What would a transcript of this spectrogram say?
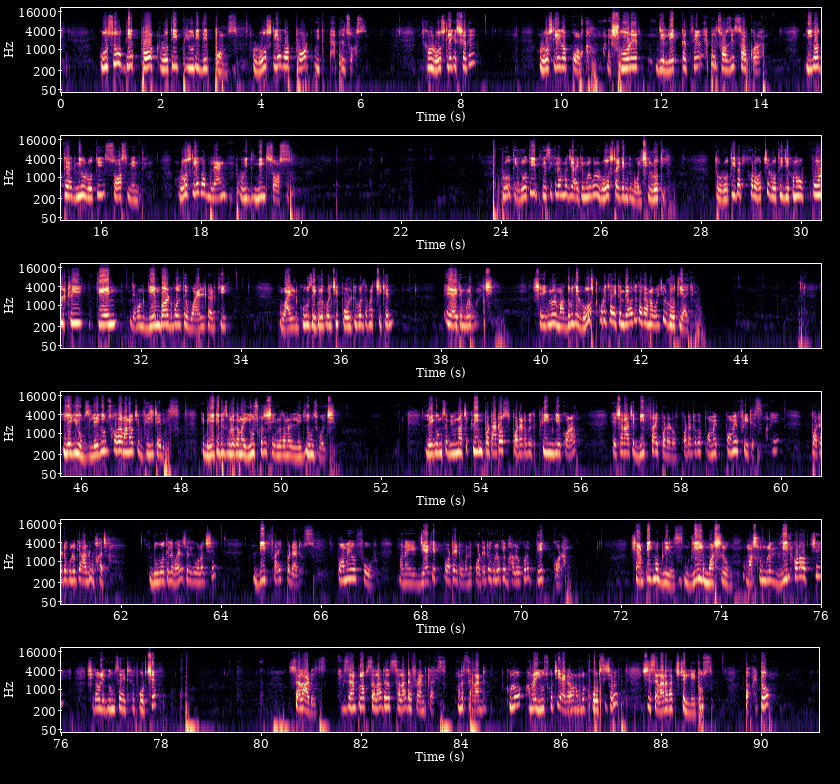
kuso de pork roti puri de poms, roast leg of pork with apple sauce. যখন roast লেগের সাথে roast leg of pork মানে শুয়োরের যে লেগটাতে apple sauce দিয়ে serve করা হয় গিগত দে অ্যাগনিউ রতি sauce মেনতে roast leg of lamb with mint sauce রতি রতি বেসিক্যালি আমরা যে আইটেমগুলো বলি রোস্ট আইটেমকে বলছি, রতি। তো রতিটা কী করে হচ্ছে? রতি যে কোনো পোলট্রি গেম যেমন গেম বার্ড বলতে ওয়াইল্ড টার্কি ওয়াইল্ড গুজ এগুলো বলছি পোলট্রি বলতে আমরা চিকেন এই আইটেমগুলো বলছি। সেইগুলোর মাধ্যমে যে রোস্ট করে যে আইটেম দেওয়া হচ্ছে, তাকে আমরা বলছি রতি আইটেম লেগিউমস লেগিউমস কথা মানে হচ্ছে ভেজিটেবলস যে ভেজিটেবলসগুলোকে আমরা ইউজ করছি সেগুলোকে আমরা লেগিউমস বলছি। লেগুমসে বিভিন্ন আছে ক্রিম পটাটোস পটাটোকে ক্রিম দিয়ে করা। এছাড়া আছে ডিপ ফ্রাই পটাটো পটাটোকে পমে পমে ফ্রিটেস মানে পটাটোগুলোকে আলু ভাজা, ডুবো তেলে ভাজা, সেটাকে বলা হচ্ছে ডিপ ফ্রাইড পটাটোস পমেও ফোর মানে জ্যাকেট পটেটো মানে পটেটোগুলোকে ভালো করে বেক করা। শ্যাম্পিংনো গ্রিলস গ্রিলড মাশরুম মাশরুমগুলোকে গ্রিল করা হচ্ছে, সেটাও লেগুমসে এটা পড়ছে। স্যালাডিস এক্সাম্পল অফ স্যালাড স্যালাড ফ্র্যাঙ্কাইজ মানে স্যালাডগুলো আমরা ইউজ করছি এগারো নম্বর কোর্স হিসেবে। সে স্যালাডে থাকছে হচ্ছে লেটুস টমেটো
